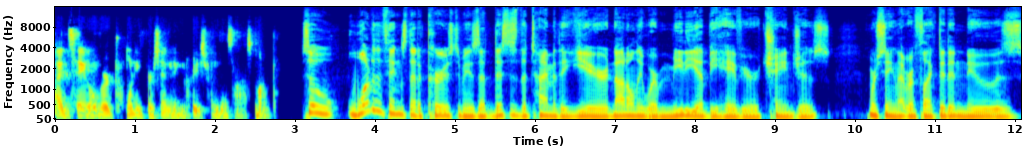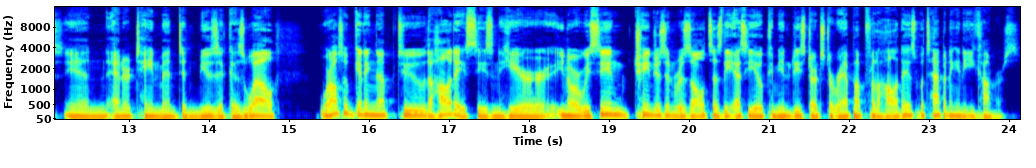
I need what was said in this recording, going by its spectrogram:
I'd say, over 20% increase from this last month. So, one of the things that occurs to me is that this is the time of the year not only where media behavior changes, we're seeing that reflected in news, in entertainment, in music as well. We're also getting up to the holiday season here. You know, are we seeing changes in results as the SEO community starts to ramp up for the holidays? What's happening in e commerce?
